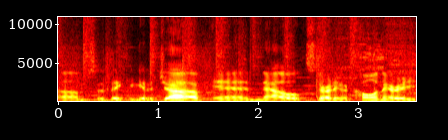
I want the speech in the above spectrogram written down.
um, so they can get a job, and now starting a culinary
